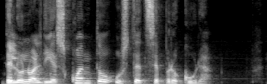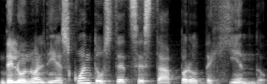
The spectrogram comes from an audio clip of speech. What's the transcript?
Del 1 al 10, ¿cuánto usted se procura? Del 1 al 10, ¿cuánto usted se está protegiendo?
